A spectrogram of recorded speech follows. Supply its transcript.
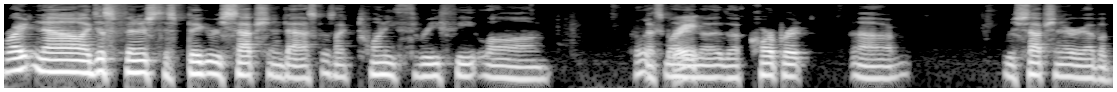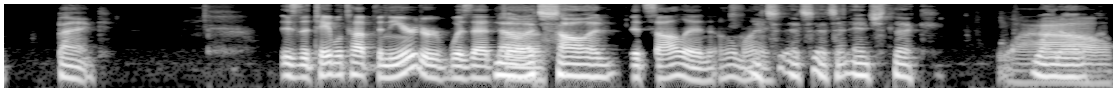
right now, I just finished this big reception desk. It was like twenty three feet long. That looks That's one great. in the, the corporate uh, reception area of a bank. Is the tabletop veneered or was that No, uh, it's solid. it's solid? Oh my. It's it's it's an inch thick. wow.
